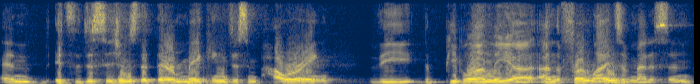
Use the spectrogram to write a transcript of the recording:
and it's the decisions that they're making disempowering the, the people on the, uh, on the front lines of medicine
